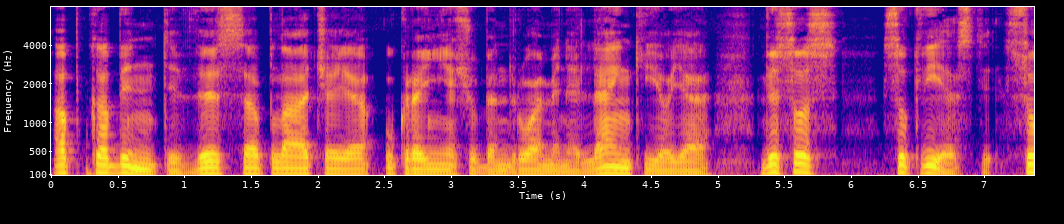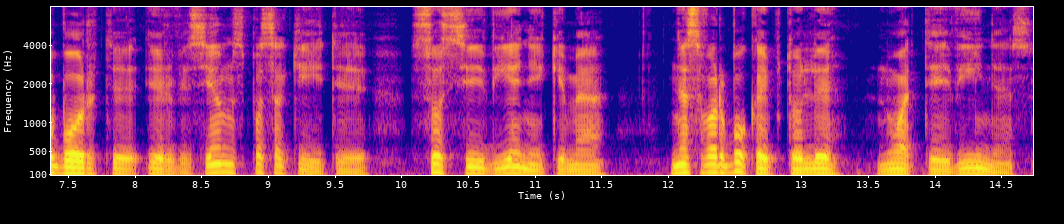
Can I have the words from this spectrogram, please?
apkabinti visą plačiąją ukrainiečių bendruomenę Lenkijoje, visus sukviesti, suburti ir visiems pasakyti, susivienykime, nesvarbu kaip toli nuo tėvynės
